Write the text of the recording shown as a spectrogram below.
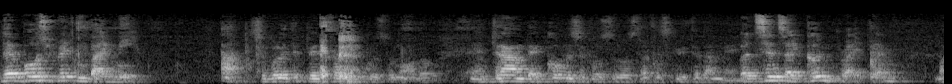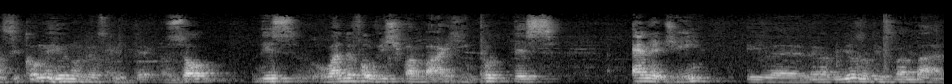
they're both written by me. ah, se volete pensare in questo modo, entrambe come se fossero state scritte da me, But since I couldn't write them, ma siccome io non le ho scritte, so this wonderful Vishwambar, he put this energy il meraviglioso Visvambar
